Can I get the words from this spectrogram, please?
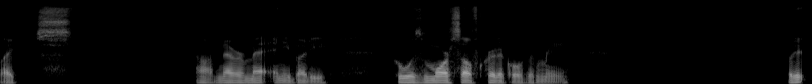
Like I've never met anybody who was more self-critical than me. But it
